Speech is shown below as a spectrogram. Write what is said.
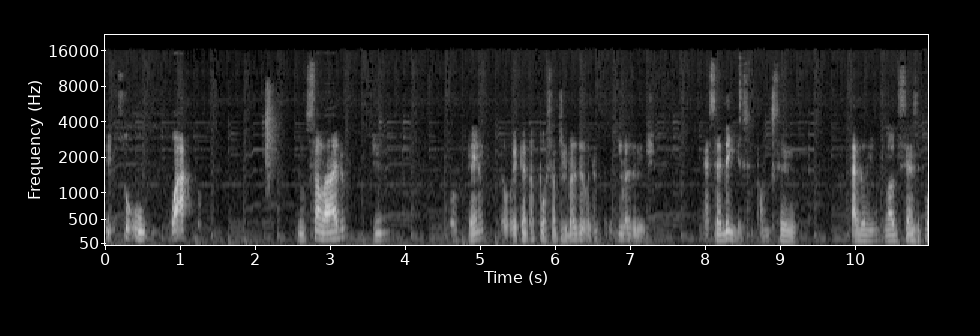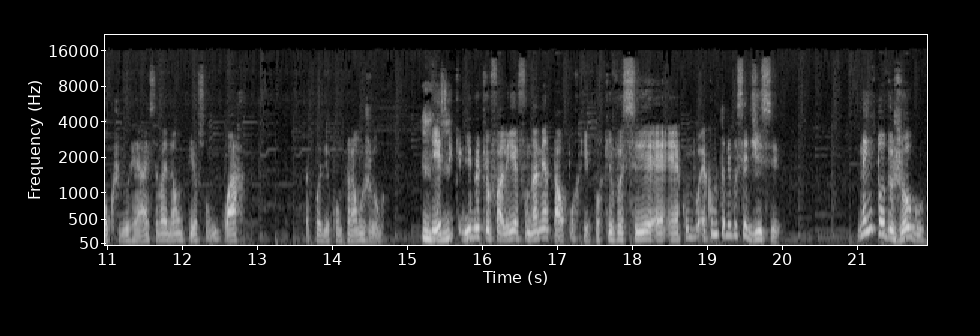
terço ou um quarto de um salário de 90, 80% dos brasileiros recebem isso. Então você tá ganhando 900 e poucos mil reais, você vai dar um terço ou um quarto para poder comprar um jogo. Uhum. Esse equilíbrio que eu falei é fundamental. Por quê? Porque você. É, é, como, é como também você disse. Nem todo jogo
